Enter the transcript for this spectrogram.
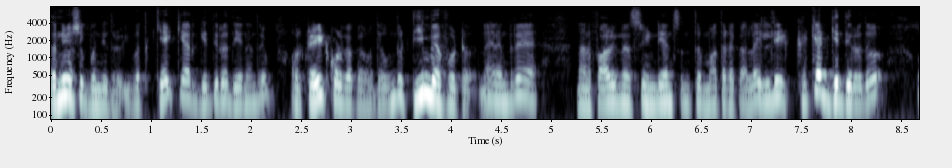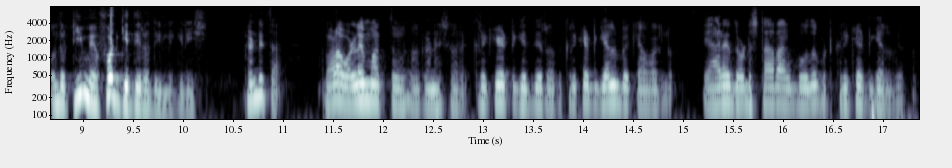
ಸನ್ನಿವೇಶಕ್ಕೆ ಬಂದಿದ್ರು. ಇವತ್ತು ಕೆ ಕೆ ಆರ್ ಗೆದ್ದಿರೋದು ಏನಂದರೆ ಅವ್ರು ಕ್ರೆಡಿಟ್ ಕೊಡಬೇಕಾಗುತ್ತೆ. ಒಂದು ಟೀಮ್ ಎಫರ್ಟು ನಾನೇನಂದರೆ ನಾನು ಫಾರಿನರ್ಸ್ ಇಂಡಿಯನ್ಸ್ ಅಂತ ಮಾತಾಡೋಕ್ಕಲ್ಲ ಇಲ್ಲಿ ಕ್ರಿಕೆಟ್ ಗೆದ್ದಿರೋದು, ಒಂದು ಟೀಮ್ ಎಫರ್ಟ್ ಗೆದ್ದಿರೋದು ಇಲ್ಲಿ ಗಿರೀಶ್. ಖಂಡಿತ. ಭಾಳ ಒಳ್ಳೆ ಮಾತು ಗಣೇಶ್ ಅವರೇ. ಕ್ರಿಕೆಟ್ ಗೆದ್ದಿರೋದು ಕ್ರಿಕೆಟ್ ಗೆಲ್ಲಬೇಕು ಯಾವಾಗಲೂ. ಯಾರೇ ದೊಡ್ಡ ಸ್ಟಾರ್ ಆಗ್ಬೋದು ಬಟ್ ಕ್ರಿಕೆಟ್ ಗೆಲ್ಲಬೇಕು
